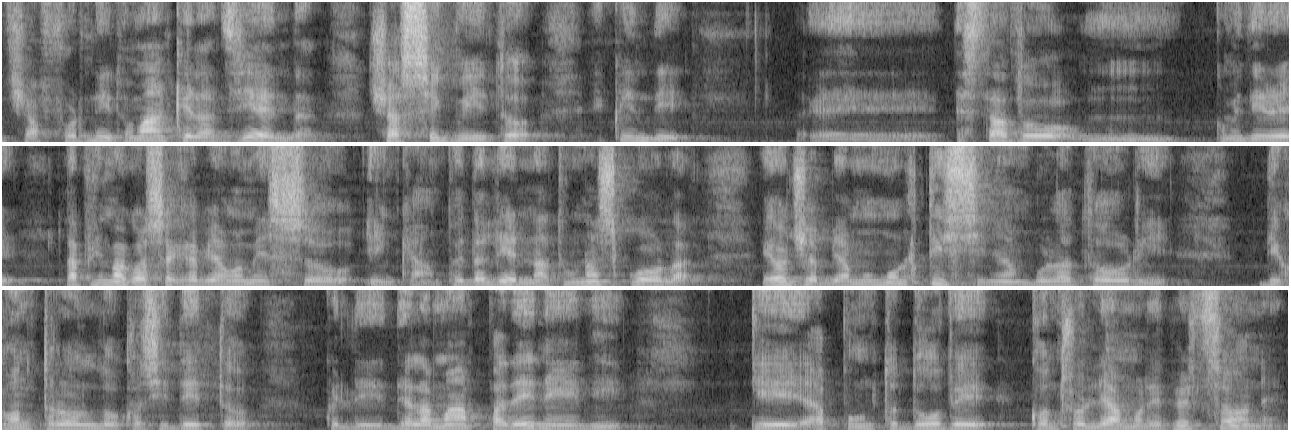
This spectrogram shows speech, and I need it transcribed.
ci ha fornito, ma anche l'azienda ci ha seguito e quindi eh, è stato mm, come dire, la prima cosa che abbiamo messo in campo e da lì è nata una scuola e oggi abbiamo moltissimi ambulatori di controllo cosiddetto quelli della mappa dei nevi che appunto dove controlliamo le persone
